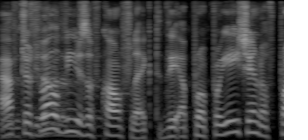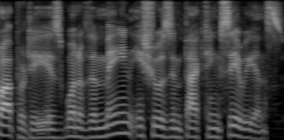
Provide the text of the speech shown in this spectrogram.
After 12 years of conflict, the appropriation of property is one of the main issues impacting Syrians,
